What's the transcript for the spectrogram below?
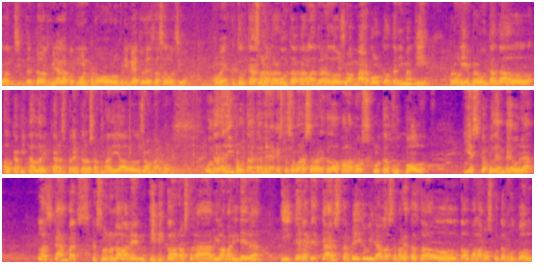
doncs, intentar doncs, mirar cap amunt, però el primer tot és la salvació. Molt bé. En tot cas, una pregunta per l'entrenador Joan Màrmol, que el tenim aquí, però li hem preguntat al, al capital David Cano, esperem que no s'enfadi el Joan Màrmol. Un detall important també en aquesta segona samarreta del Palamós Club de Futbol, i és que podem veure les gambes, que són un element típic de la nostra vila marinera i que en aquest cas també lluiran les samarretes del, del Palamós Club de Futbol.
